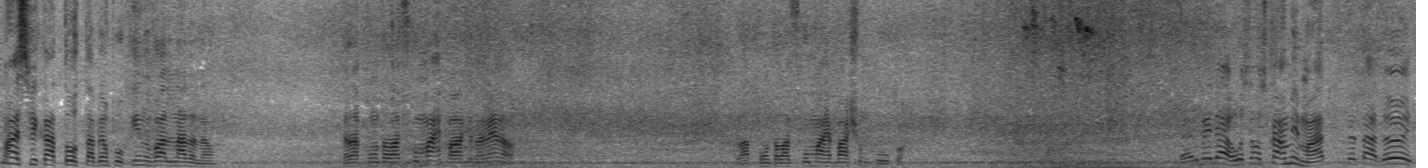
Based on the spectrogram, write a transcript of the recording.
Mas ficar torto também um pouquinho não vale nada não. Aquela ponta lá ficou mais baixa, tá vendo? Ó? Aquela ponta lá ficou mais baixa um pouco, ó. Pega no meio da rua, senão os carros me matam. Você tá doido?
